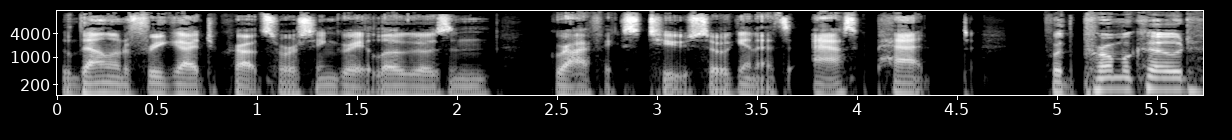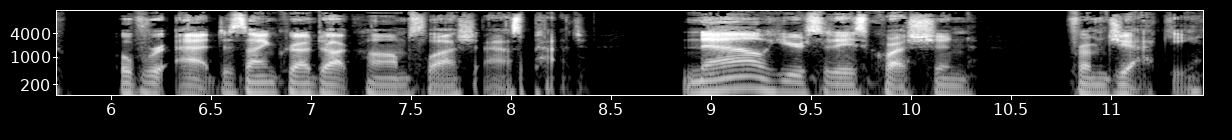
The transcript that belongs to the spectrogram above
you'll download a free guide to crowdsourcing great logos and graphics too. So again, that's ask Pat for the promo code over at designcrowd.com slash ask Pat. Now here's today's question from Jackie.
